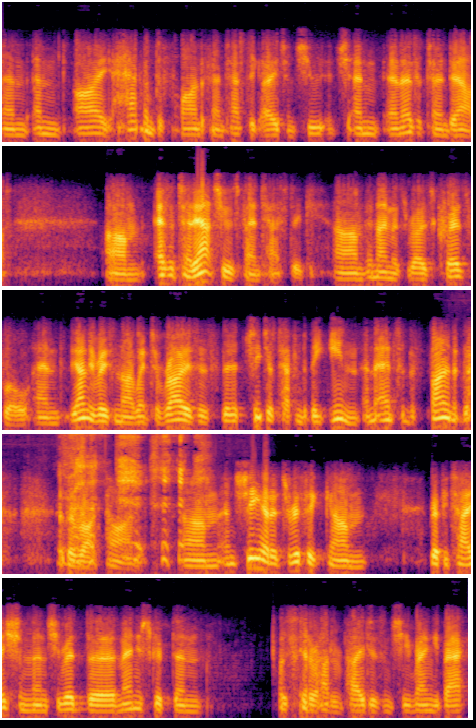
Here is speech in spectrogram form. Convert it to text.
and and I happened to find a fantastic agent. She, and and as it turned out, um, as it turned out, she was fantastic. Um, her name was Rose Creswell, and the only reason I went to Rose is that she just happened to be in and answered the phone at the at the right time. Um, and she had a terrific um, reputation, and she read the manuscript and it was her 100 pages, and she rang me back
